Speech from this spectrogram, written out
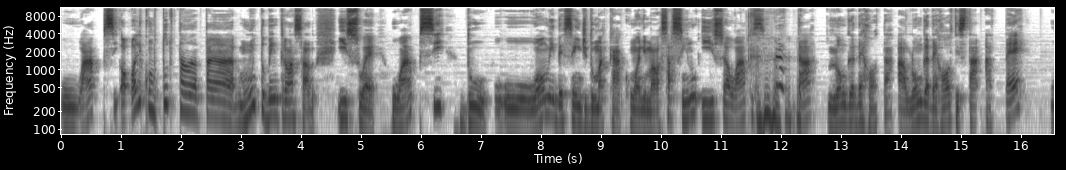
o ápice. Olha como tudo tá, tá muito bem entrelaçado. Isso é o ápice do o, o homem descende do macaco, um animal assassino, e isso é o ápice da longa derrota. A longa derrota está até o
